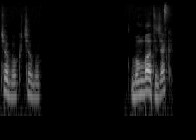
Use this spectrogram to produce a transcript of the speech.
Çabuk çabuk. Bomba atacak.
